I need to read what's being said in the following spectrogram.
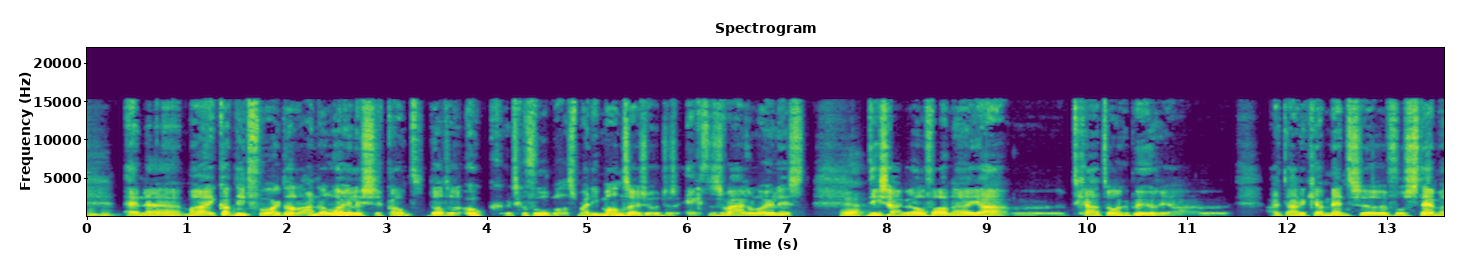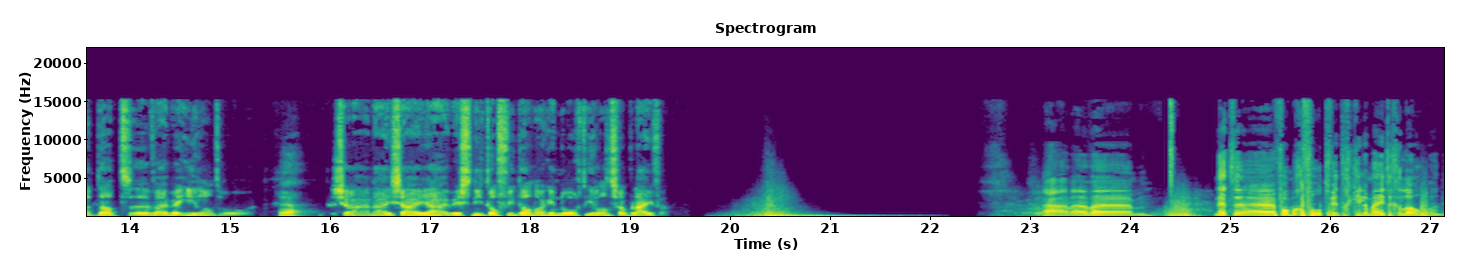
Mhm. en, uh, maar ik had niet verwacht dat aan de loyalistische kant dat het ook het gevoel was. Maar die man zei zo, dus echt een zware loyalist. Ja. Die zei wel van uh, ja, uh, het gaat wel gebeuren. Ja. uiteindelijk gaan mensen ervoor stemmen dat wij bij Ierland horen. Ja. Dus ja, en hij zei, ja, hij wist niet of hij dan nog in Noord-Ierland zou blijven. Ja, we hebben net uh, voor mijn gevoel 20 kilometer gelopen.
